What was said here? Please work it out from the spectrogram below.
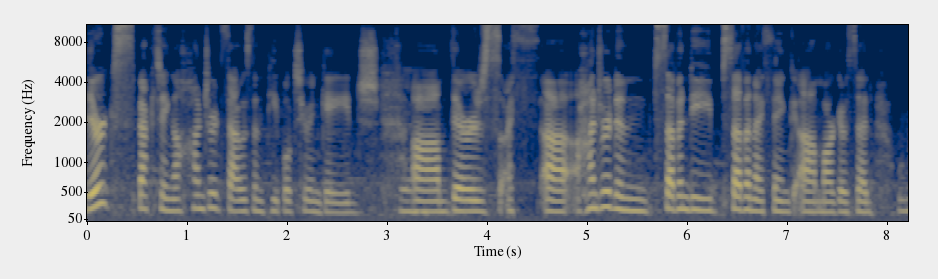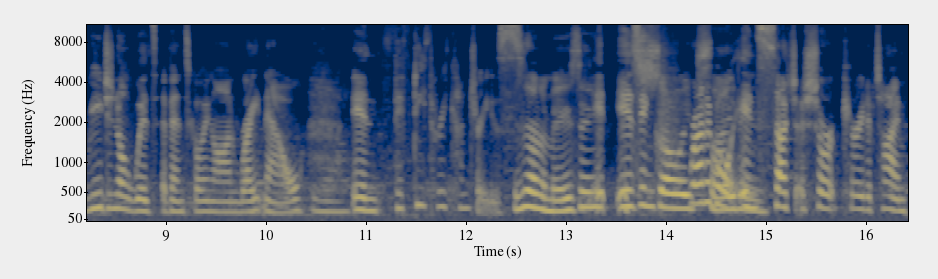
they're expecting 100,000 people to engage. Yeah. Um, there's uh, 177, I think uh, Margot said, regional WIDS events going on right now yeah. in 53 countries. Isn't that amazing? It is it's incredible so in such a short period of time.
